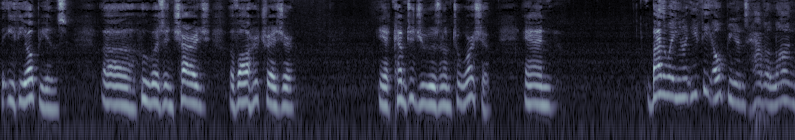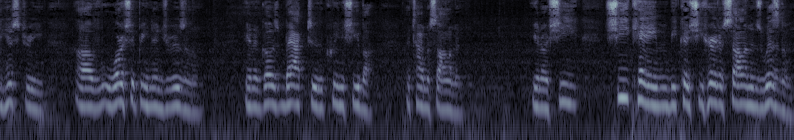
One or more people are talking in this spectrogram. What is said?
the Ethiopians, uh, who was in charge of all her treasure. He had come to Jerusalem to worship. And by the way, you know, Ethiopians have a long history of worshiping in Jerusalem, and it goes back to the Queen of Sheba, the time of Solomon. You know, she she came because she heard of Solomon's wisdom,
